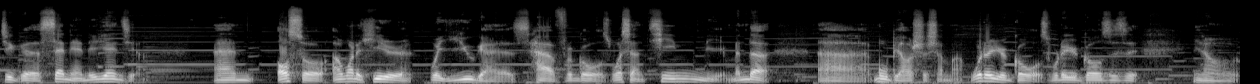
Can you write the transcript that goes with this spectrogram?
这个三年的愿景。And also, I want to hear what you guys have for goals. 我想听你们的。uh, 目标是什么? What are your goals? What are your goals? Is it, you know,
